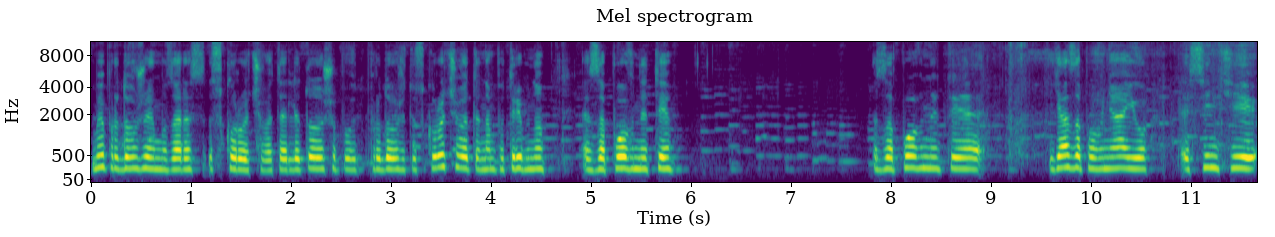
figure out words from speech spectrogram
Ми продовжуємо зараз скорочувати. Для того, щоб продовжити скорочувати, нам потрібно заповнити. Заповнити. Я заповняю сінті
